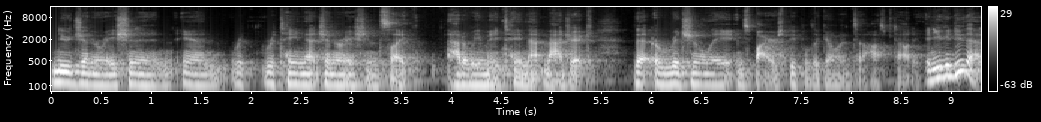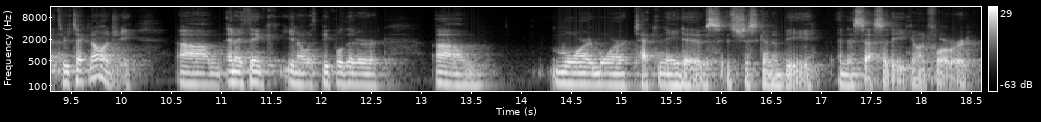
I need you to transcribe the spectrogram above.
new generation in and re- retain that generation. It's like, how do we maintain that magic that originally inspires people to go into hospitality? And you can do that through technology. Um, and I think you know, with people that are um, more and more tech natives, it's just going to be a necessity going forward.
